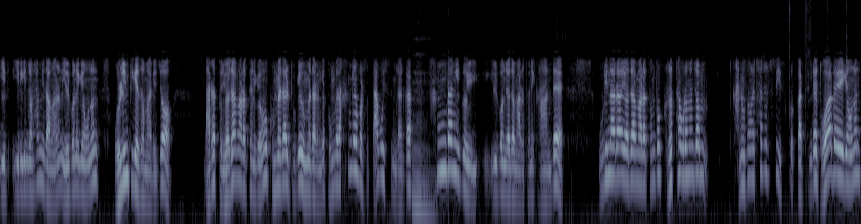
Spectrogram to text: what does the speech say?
일이긴 좀 합니다만은 일본의 경우는 올림픽에서 말이죠. 마라톤 여자 마라톤의 경우 금메달 두 개, 은메달 한 개, 동메달 한 개를 벌써 따고 있습니다. 그러니까 음. 상당히 그 일본 여자 마라톤이 강한데 우리나라 여자 마라톤도 그렇다고 그러면 좀 가능성을 찾을 수 있을 것 같은데 도하 대회의 경우는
